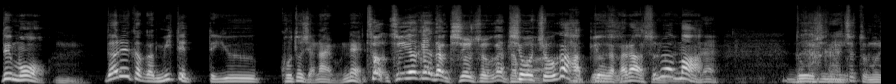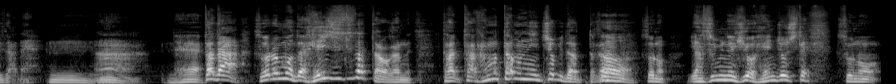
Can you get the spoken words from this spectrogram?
でも、誰かが見てっていうことじゃないもんね。そう、梅雨明けはだ気象庁が気象庁が発表だから、それはまあ、同時に。ちょっと無理だね。うん。うん。ねただ、それも、平日だったらわかんない。た、た、たまたま日曜日だったから、うん、その、休みの日を返上して、その、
